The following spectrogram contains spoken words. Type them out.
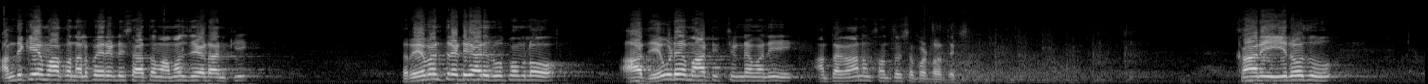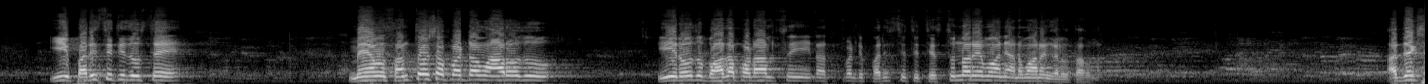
అందుకే మాకు నలభై రెండు శాతం అమలు చేయడానికి రేవంత్ రెడ్డి గారి రూపంలో ఆ దేవుడే మాట ఇచ్చిండమని అంతగానం సంతోషపడ్డారు అధ్యక్ష. కానీ ఈరోజు ఈ పరిస్థితి చూస్తే మేము సంతోషపడ్డాం ఆ రోజు ఈరోజు బాధపడాల్సినటువంటి పరిస్థితి తెస్తున్నారేమో అని అనుమానం కలుగుతా ఉన్నా. అధ్యక్ష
